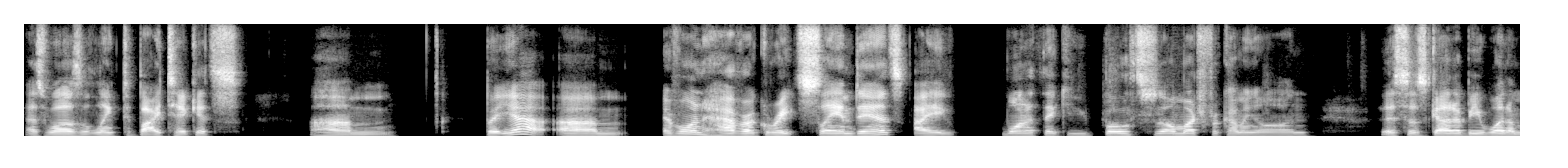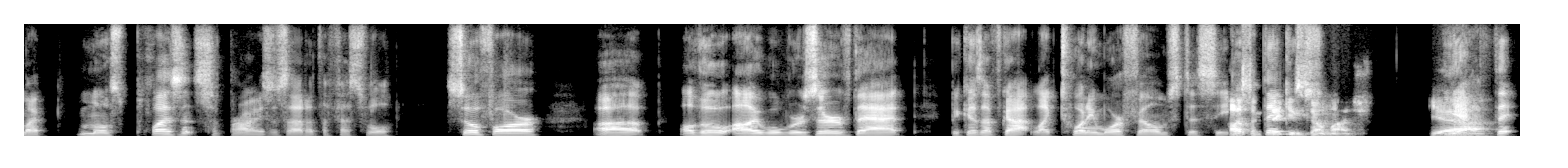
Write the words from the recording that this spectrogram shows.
as well as a link to buy tickets. Um, but yeah, um, everyone have a great Slamdance. I want to thank you both so much for coming on. This has got to be one of my most pleasant surprises out of the festival so far. Uh, although I will reserve that because I've got like 20 more films to see. Awesome. Thank you so much. Yeah, Yeah. th-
